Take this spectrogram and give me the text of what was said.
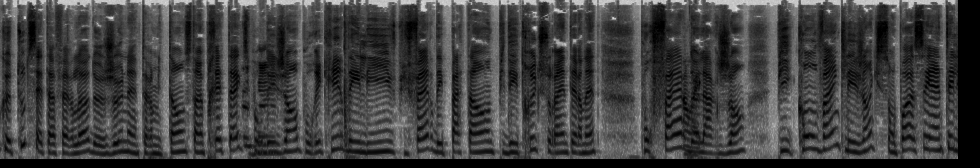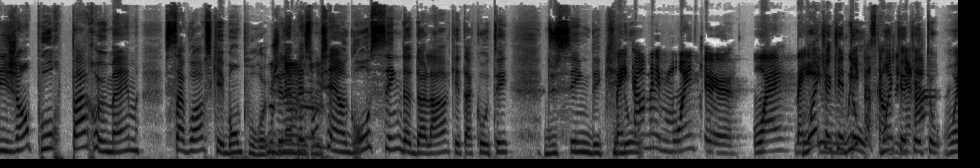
que toute cette affaire-là de jeûne intermittent, c'est un prétexte Mm-hmm. pour des gens pour écrire des livres, puis faire des patentes, puis des trucs sur internet pour faire de l'argent, puis convaincre les gens qui sont pas assez intelligents pour par eux-mêmes savoir ce qui est bon pour eux. Mm-hmm. J'ai l'impression que c'est un gros signe de dollar qui est à côté du signe des Ben, kilos. quand même moins que ouais, ben moins que keto, oui, parce qu'en moins que keto. Ouais.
